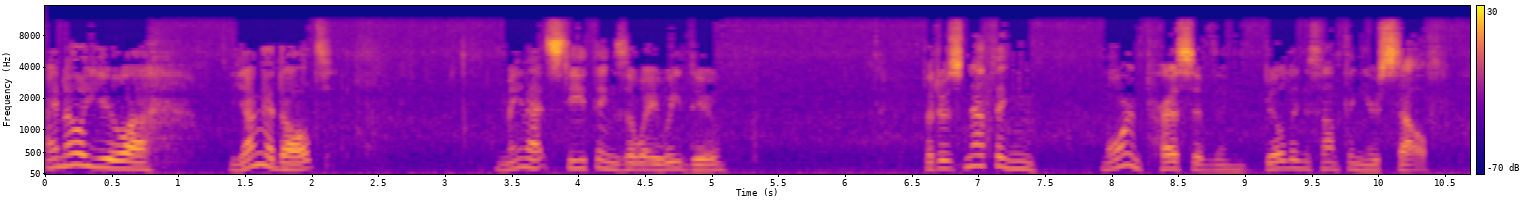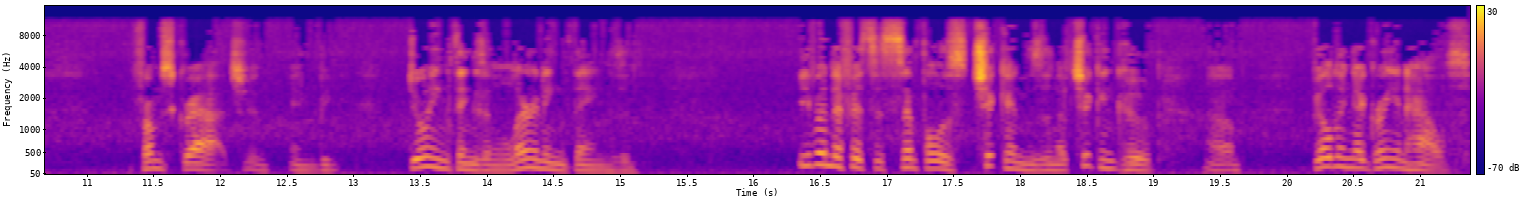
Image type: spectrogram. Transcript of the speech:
I know you uh, young adults may not see things the way we do, but there's nothing more impressive than building something yourself from scratch and, and doing things and learning things. And even if it's as simple as chickens in a chicken coop, um, building a greenhouse,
